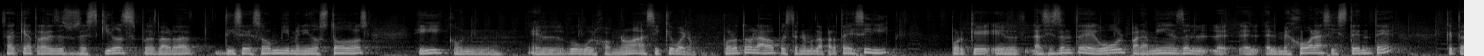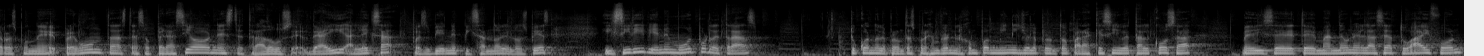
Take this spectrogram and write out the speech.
sea que a través de sus skills, pues la verdad dice son bienvenidos todos y con el Google Home, ¿no? Así que bueno, por otro lado, pues tenemos la parte de Siri, porque el, asistente de Google para mí es el mejor asistente que te responde preguntas, te hace operaciones, te traduce. De ahí Alexa pues viene pisándole los pies y Siri viene muy por detrás. Tú cuando le preguntas, por ejemplo, en el HomePod mini, yo le pregunto para qué sirve tal cosa, me dice, te manda un enlace a tu iPhone.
